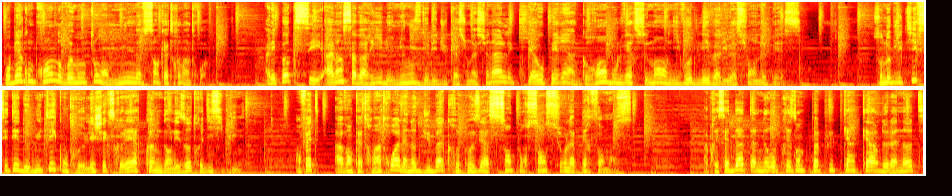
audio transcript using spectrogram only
Pour bien comprendre, remontons en 1983. À l'époque, c'est Alain Savary, le ministre de l'Éducation nationale, qui a opéré un grand bouleversement au niveau de l'évaluation en EPS. Son objectif, c'était de lutter contre l'échec scolaire comme dans les autres disciplines. En fait, avant 83, la note du bac reposait à 100% sur la performance. Après cette date, elle ne représente pas plus qu'un quart de la note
